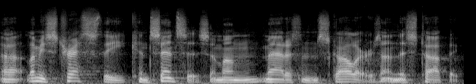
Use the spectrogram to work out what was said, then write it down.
Uh, let me stress the consensus among Madison scholars on this topic.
